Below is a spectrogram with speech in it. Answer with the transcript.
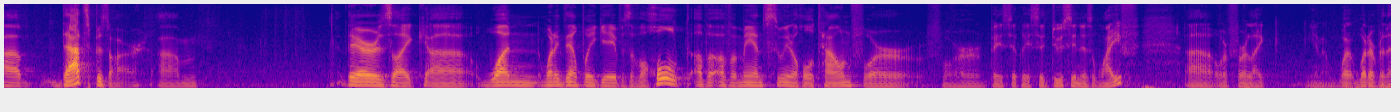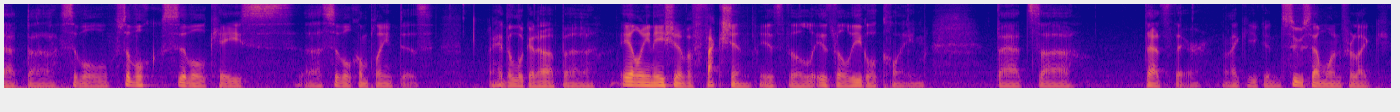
uh, that's bizarre. Um, there's like uh, one one example he gave is of a whole of a, of a man suing a whole town for for basically seducing his wife, uh, or for like you know wh- whatever that uh, civil civil civil case uh, civil complaint is. I had to look it up. Uh, alienation of affection is the is the legal claim. That's uh, that's there. Like you can sue someone for like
